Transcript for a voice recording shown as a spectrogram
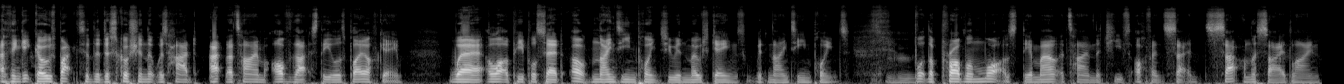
I think it goes back to the discussion that was had at the time of that Steelers playoff game where a lot of people said, "Oh, 19 points, you win most games with 19 points." Mm-hmm. But the problem was the amount of time the Chiefs' offense sat, sat on the sideline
